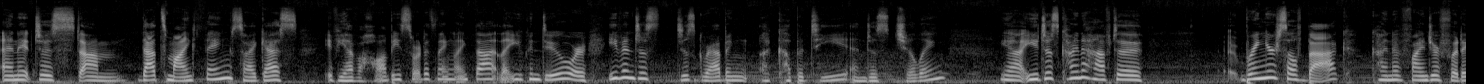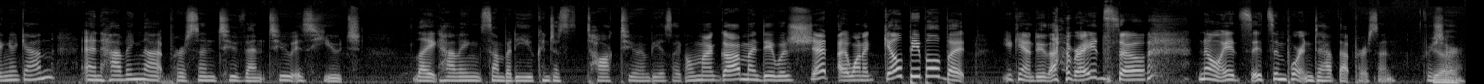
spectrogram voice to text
and it just um, that's my thing so i guess if you have a hobby sort of thing like that that you can do or even just just grabbing a cup of tea and just chilling yeah you just kind of have to bring yourself back kind of find your footing again and having that person to vent to is huge. Like having somebody you can just talk to and be just like oh my god my day was shit. I want to kill people but you can't do that right? So no it's it's important to have that person for Yeah. sure.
